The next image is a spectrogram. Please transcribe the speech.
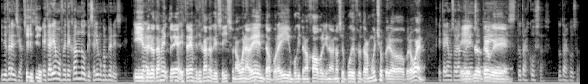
Indiferencia. Estaríamos festejando que salimos campeones. Y, pero también estarían festejando que se hizo una buena venta, por ahí un poquito enojado porque no, no se puede disfrutar mucho, pero, pero bueno. Estaríamos hablando eh, de, de otras cosas, de otras cosas.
